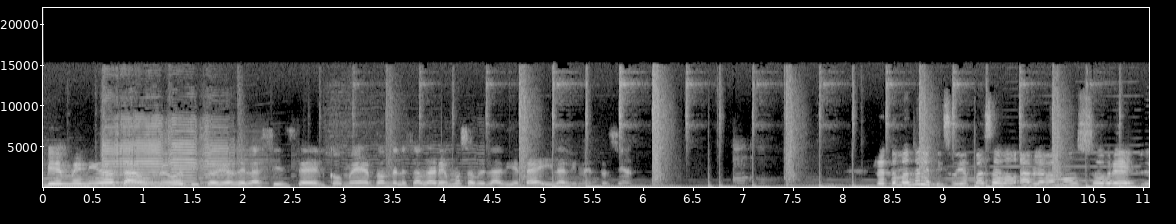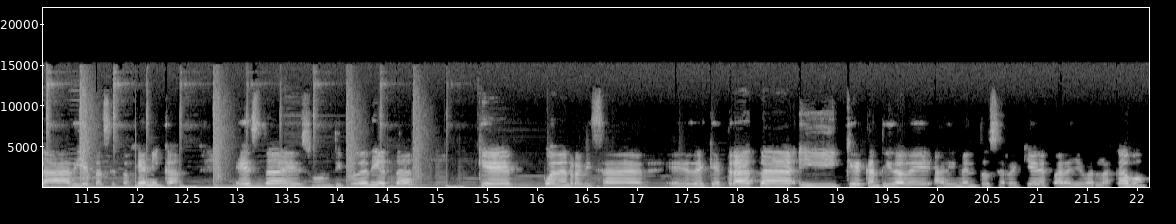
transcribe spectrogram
Bienvenidos a un nuevo episodio de La Ciencia del Comer, donde les hablaremos sobre la dieta y la alimentación. Retomando el episodio pasado, hablábamos sobre la dieta cetogénica. Esta es un tipo de dieta que pueden revisar eh, de qué trata y qué cantidad de alimentos se requiere para llevarla a cabo.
